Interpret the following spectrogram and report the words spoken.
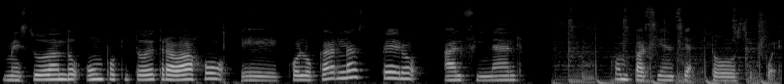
Me estuvo dando un poquito de trabajo eh, colocarlas, pero al final con paciencia todo se puede.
